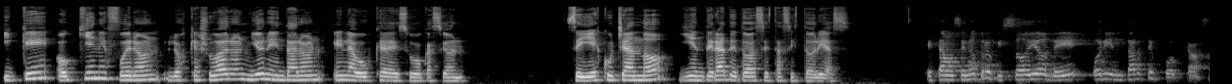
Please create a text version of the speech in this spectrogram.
y qué o quiénes fueron los que ayudaron y orientaron en la búsqueda de su vocación. Seguí escuchando y entérate de todas estas historias. Estamos en otro episodio de Orientarte Podcast.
